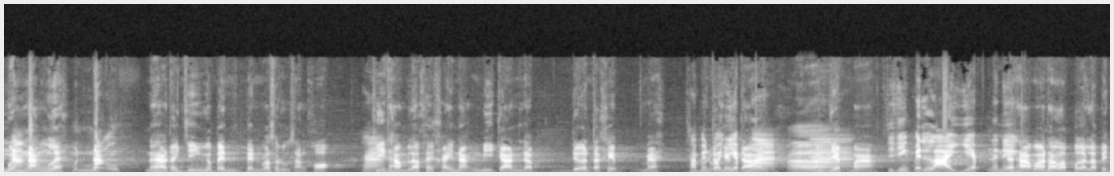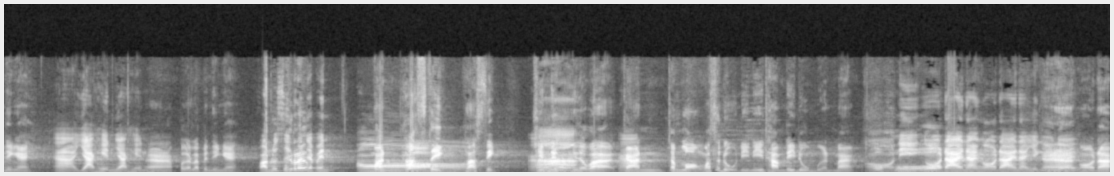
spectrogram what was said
เหมือนหนังเลยเหมือนหนังนะฮะแต่จริงๆก็เป็นเป็นวัสดุสังเคราะห์ฮะที่ทำแล้วคล้ายๆหนังมีการแบบเดินตะเข็บเห็นไหมทำเป็นว่าเย็บได้มาอ่าเหมือนเย็บมา จริงๆ เป็นลายเย็บนั่นเอแต่งถามว่าถ้าเราเปิดแล้วเป็นยังไงอ่าอยากเห็นอยากเห็นอ่าเปิดแล้วเป็นยังไง ความรู้สึกกรึ๊มันบจะเป็นอ๋อมันพลาสติกพลาสติก ชิ้นหนึ่งอ่าที่แต่ว่าอ่าการจำลองวัสดุดีนี้ทำได้ดูเหมือนมากอ๋อโอ้โห นี่งอได้นะงอได้นะอย่างนี้เลยอ่างอได้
